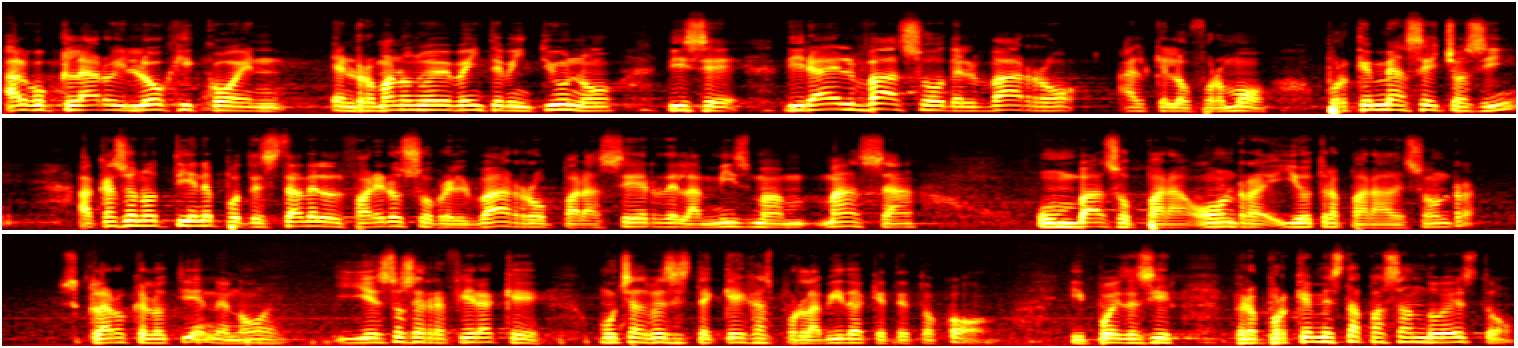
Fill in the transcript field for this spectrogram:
algo claro y lógico en, en Romanos 9, 20, 21 dice, dirá el vaso del barro al que lo formó, ¿por qué me has hecho así? ¿Acaso no tiene potestad el alfarero sobre el barro para hacer de la misma masa un vaso para honra y otra para deshonra? Pues claro que lo tiene, ¿no? Y esto se refiere a que muchas veces te quejas por la vida que te tocó. Y puedes decir, pero ¿por qué me está pasando esto?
